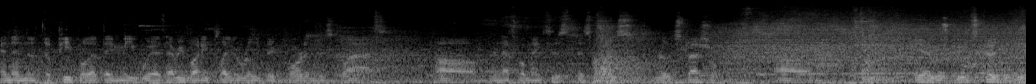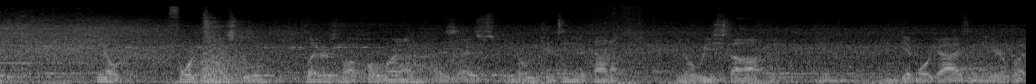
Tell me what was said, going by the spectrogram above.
and then the, the people that they meet with, everybody played a really big part in this class, um, and that's what makes this this place really special. Um, yeah, it was it's good to get you know Ford High School players in our program as, as you know we continue to kind of you know restock and get more guys in here. But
